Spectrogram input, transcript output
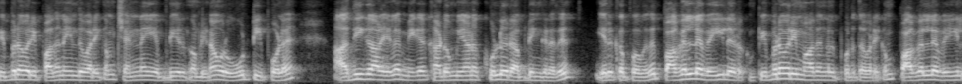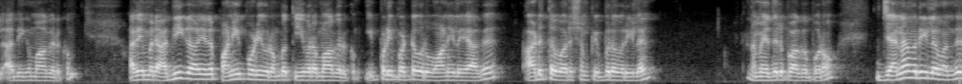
பிப்ரவரி பதினைந்து வரைக்கும் சென்னை எப்படி இருக்கும் அப்படின்னா ஒரு ஊட்டி போல அதிகாலையில் மிக கடுமையான குளிர் அப்படிங்கிறது இருக்க போகுது பகலில் வெயில் இருக்கும். பிப்ரவரி மாதங்கள் பொறுத்த வரைக்கும் பகலில் வெயில் அதிகமாக இருக்கும். அதே மாதிரி அதிகாலையில் பனிப்பொழிவு ரொம்ப தீவிரமாக இருக்கும். இப்படிப்பட்ட ஒரு வானிலையாக அடுத்த வருஷம் பிப்ரவரியில் நம்ம எதிர்பார்க்க போகிறோம் ஜனவரியில் வந்து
